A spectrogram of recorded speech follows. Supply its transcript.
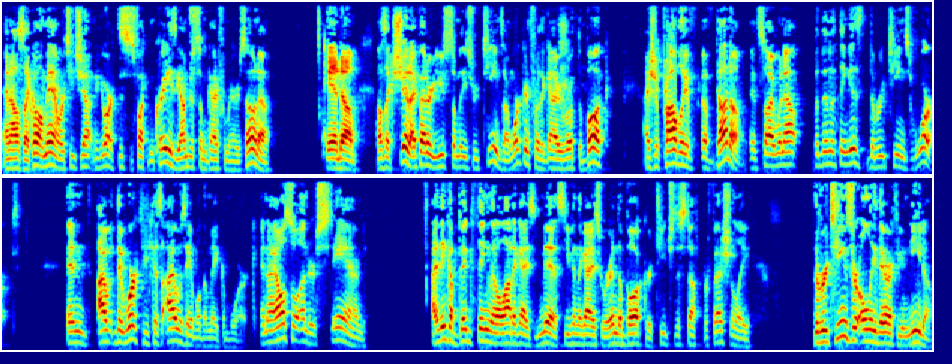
And I was like, oh man, we're teaching out in New York. This is fucking crazy. I'm just some guy from Arizona. And um, I was like, shit, I better use some of these routines. I'm working for the guy who wrote the book. I should probably have, have done them. And so I went out, but then the thing is, the routines worked and I, they worked because I was able to make them work. And I also understand. I think a big thing that a lot of guys miss, even the guys who are in the book or teach this stuff professionally, the routines are only there if you need them.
